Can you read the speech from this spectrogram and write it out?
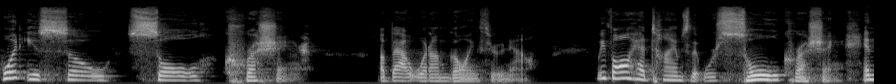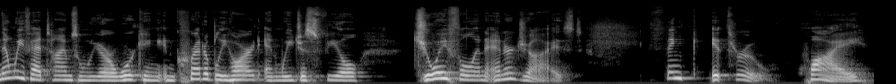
what is so soul crushing about what I'm going through now? We've all had times that were soul crushing. And then we've had times when we are working incredibly hard and we just feel joyful and energized. Think it through. Why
